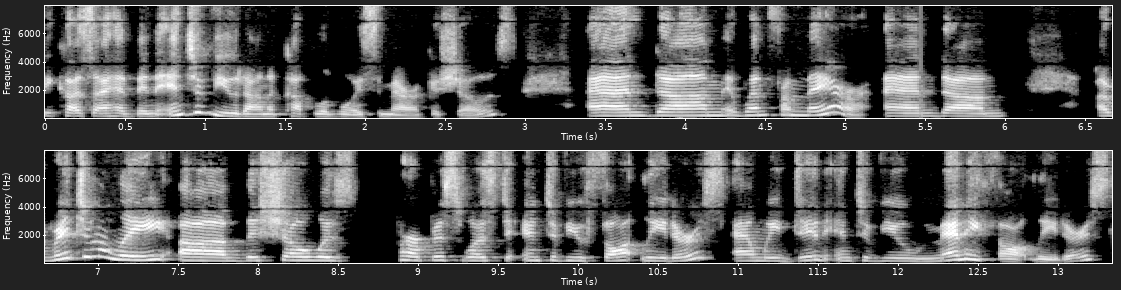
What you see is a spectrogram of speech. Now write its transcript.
because I had been interviewed on a couple of Voice America shows, and um, it went from there. And um, originally, uh, the show was purpose was to interview thought leaders, and we did interview many thought leaders.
